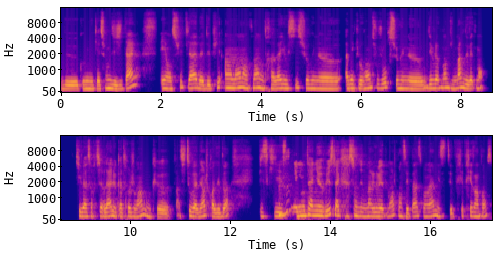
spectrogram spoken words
de communication digitale. Et ensuite, là, bah, depuis un an maintenant, on travaille aussi sur une, euh, avec Laurent toujours, sur une euh, développement d'une marque de vêtements qui va sortir là le 4 juin. Donc, si tout va bien, je croise les doigts. Puisqu'il mm -hmm. une montagne russe, la création d'une marque de vêtements. Je pensais pas à ce moment-là, mais c'était très, très intense.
